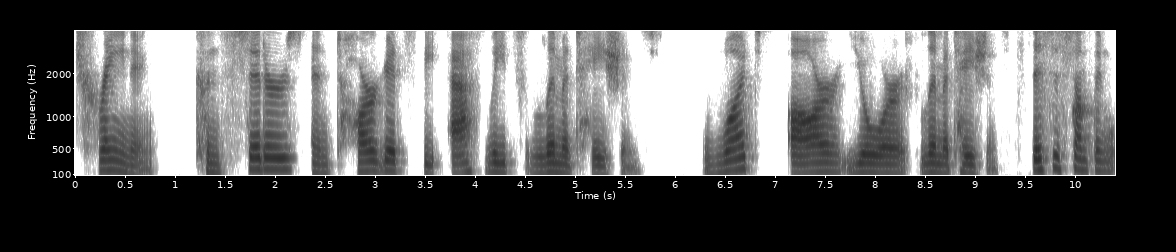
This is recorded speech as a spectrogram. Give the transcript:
training considers and targets the athlete's limitations. What are your limitations? This is something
